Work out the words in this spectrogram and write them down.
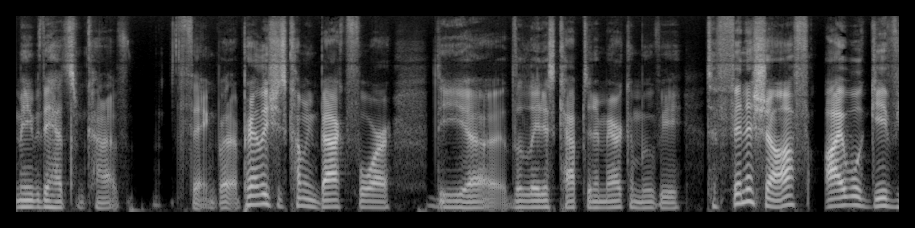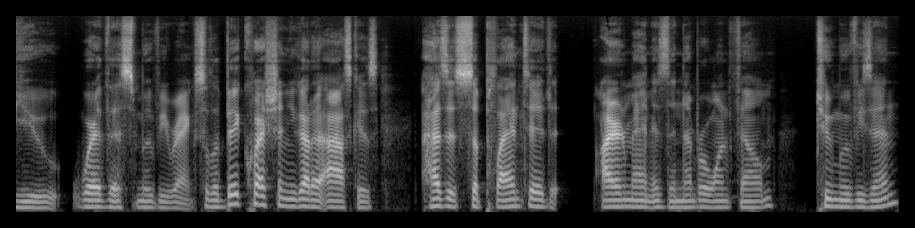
maybe they had some kind of thing. But apparently she's coming back for the uh, the latest Captain America movie. To finish off, I will give you where this movie ranks. So the big question you got to ask is, has it supplanted Iron Man as the number one film two movies in?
